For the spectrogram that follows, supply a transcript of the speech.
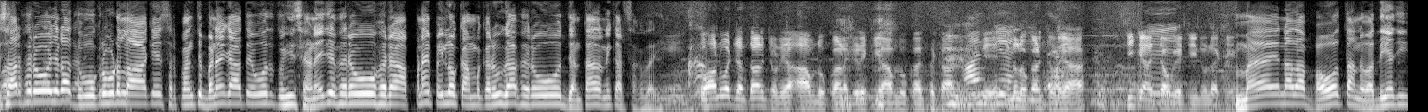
ਸਰ ਫਿਰ ਉਹ ਜਿਹੜਾ 2 ਕਰੋੜ ਲਾ ਕੇ ਸਰਪੰਚ ਬਣੇਗਾ ਤੇ ਉਹ ਤਾਂ ਤੁਸੀਂ ਸਿਆਣੇ ਜੇ ਫਿਰ ਉਹ ਫਿਰ ਆਪਣਾ ਹੀ ਪਹਿਲੋਂ ਕੰਮ ਕਰੂਗਾ ਫਿਰ ਉਹ ਜਨਤਾ ਦਾ ਨਹੀਂ ਕਰ ਸਕਦਾ ਜੀ। ਤੁਹਾਨੂੰ ਜਨਤਾ ਨੇ ਚੁਣਿਆ ਆਮ ਲੋਕਾਂ ਨੇ ਜਿਹੜੇ ਕਿ ਆਮ ਲੋਕਾਂ ਦੀ ਸਰਕਾਰ ਨਹੀਂ ਦੇ ਇਹਨਾਂ ਲੋਕਾਂ ਨੇ ਚੁਣਿਆ। ਕੀ ਕਹਿਣਾ ਚਾਹੋਗੇ ਇਸ ਚੀਜ਼ ਨੂੰ ਲੈ ਕੇ? ਮੈਂ ਇਹਨਾਂ ਦਾ ਬਹੁਤ ਧੰਨਵਾਦੀ ਹਾਂ ਜੀ।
